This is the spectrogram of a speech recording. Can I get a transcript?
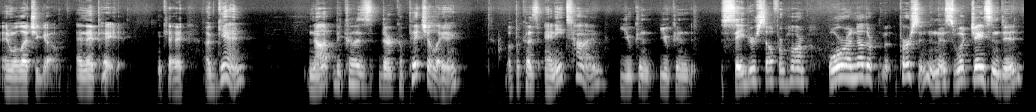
and we'll let you go. And they paid it. Okay? Again, not because they're capitulating, but because anytime you can you can save yourself from harm or another person, and this is what Jason did.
